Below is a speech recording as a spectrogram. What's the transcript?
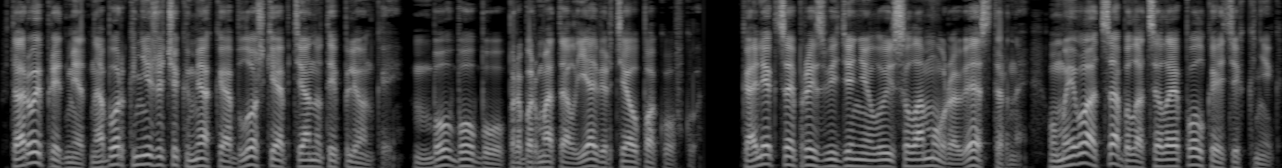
Второй предмет – набор книжечек в мягкой обложке, обтянутой пленкой. «Бу-бу-бу», – пробормотал я, вертя упаковку. Коллекция произведений Луиса Ламура, вестерны. У моего отца была целая полка этих книг.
